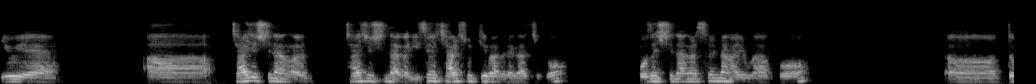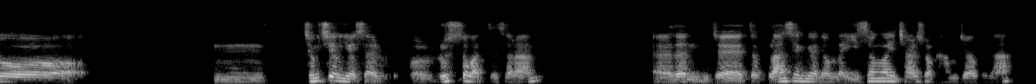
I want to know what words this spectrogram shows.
이후에 아, 자유주의 신앙은 자유주의 신학은 이성의 자율성을 기반으로 해가지고 모든 신앙을 설명하려고 하고 어, 또 음, 정치 영역에서 루소 같은 사람은 이제 또 블란생명이 너무나 이성의 자율성을 강조하거나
